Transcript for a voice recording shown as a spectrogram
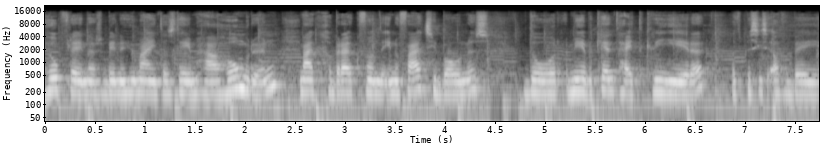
hulpverleners binnen Humanitas DMH Homerun maken gebruik van de innovatiebonus door meer bekendheid te creëren, wat precies LVB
